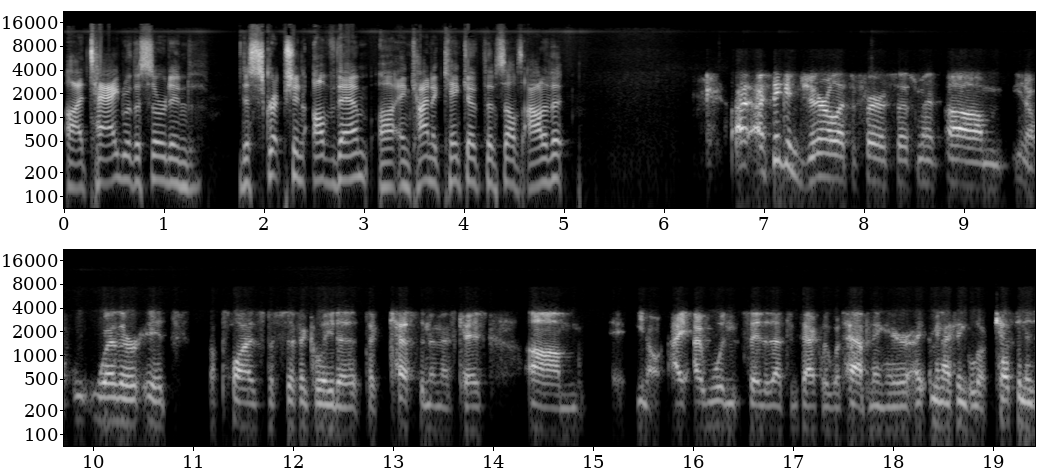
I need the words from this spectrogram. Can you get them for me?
uh, tagged with a certain description of them uh, and kind of can't get themselves out of it? I, I think in general that's a fair assessment. Um, you know, whether it applies specifically to, to Keston in this case, um, you know, I, I wouldn't say that that's exactly what's happening here. I, I mean, I think, look, Keston has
